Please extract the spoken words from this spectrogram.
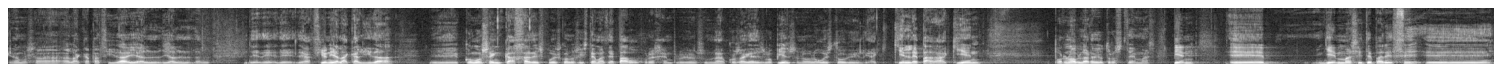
digamos, a, la capacidad y al, de, acción y a la calidad, eh, cómo se encaja después con los sistemas de pago, por ejemplo. Es una cosa que lo pienso, ¿no? Luego esto, ¿quién le paga a quién? Por no hablar de otros temas. Bien, eh, Gemma, si te parece, eh,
